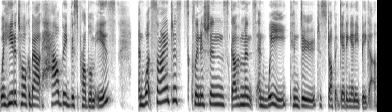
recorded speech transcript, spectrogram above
we're here to talk about how big this problem is and what scientists, clinicians, governments, and we can do to stop it getting any bigger.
